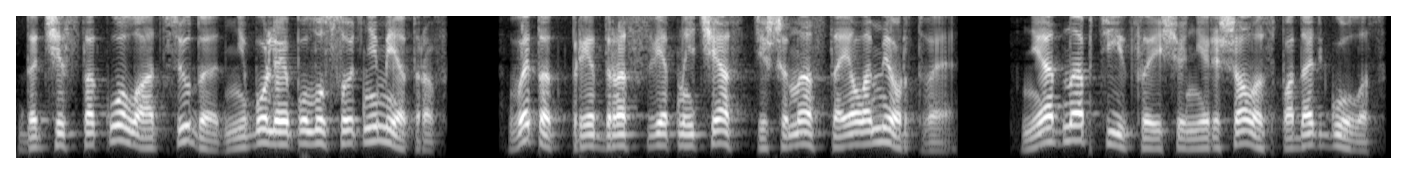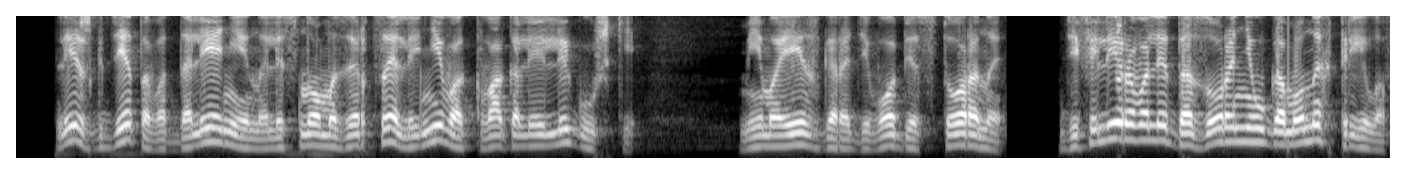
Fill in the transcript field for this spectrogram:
До чистокола отсюда не более полусотни метров. В этот предрассветный час тишина стояла мертвая. Ни одна птица еще не решалась подать голос. Лишь где-то в отдалении на лесном озерце лениво квакали лягушки. Мимо изгороди в обе стороны дефилировали дозоры неугомонных трилов,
